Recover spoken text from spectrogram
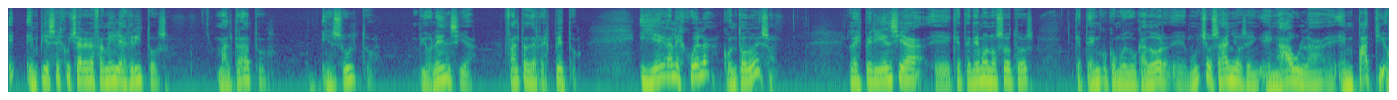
eh, empieza a escuchar en la familia gritos, maltratos, insultos, violencia, falta de respeto. Y llega a la escuela con todo eso. La experiencia eh, que tenemos nosotros, que tengo como educador muchos años en, aula, en patio,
